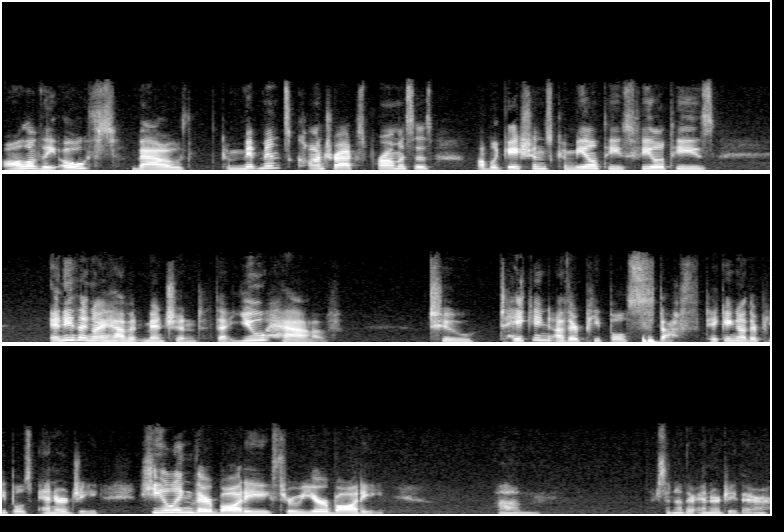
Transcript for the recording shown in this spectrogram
all of the oaths, vows, commitments, contracts, promises, obligations, communities, fealties, anything I haven't mentioned that you have to taking other people's stuff, taking other people's energy, healing their body through your body. Um, there's another energy there.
